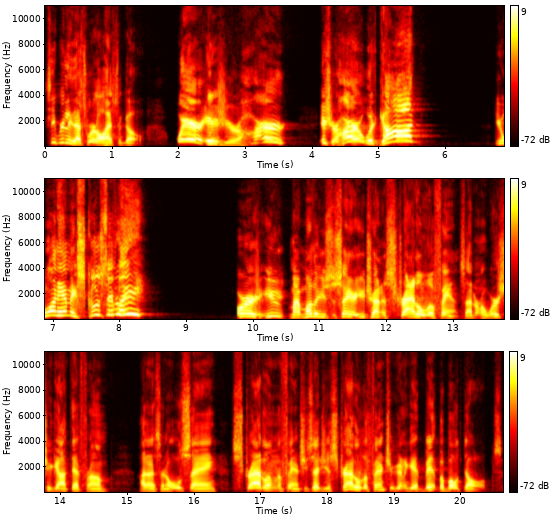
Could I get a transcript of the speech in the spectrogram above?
See, really, that's where it all has to go. Where is your heart? Is your heart with God? Do you want Him exclusively? Or you, my mother used to say, are you trying to straddle the fence? I don't know where she got that from. I don't know, it's an old saying, straddling the fence. She said, you straddle the fence, you're going to get bit by both dogs.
